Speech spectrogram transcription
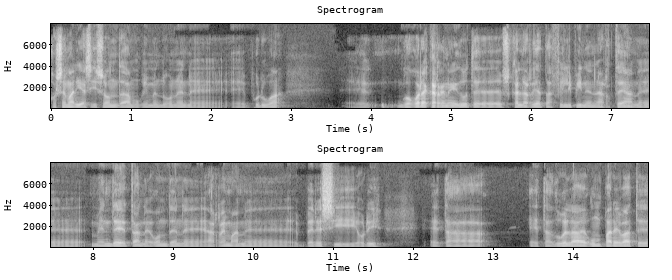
Jose Maria Sison da mugimendu honen e, e, burua. E, gogorakarri nahi dut Euskal Herria eta Filipinen artean e, mendeetan egon den harreman e, berezi hori eta eta duela egun pare bat e,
